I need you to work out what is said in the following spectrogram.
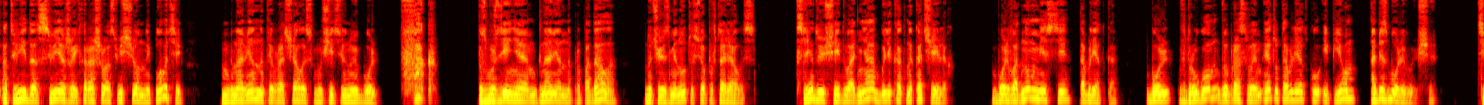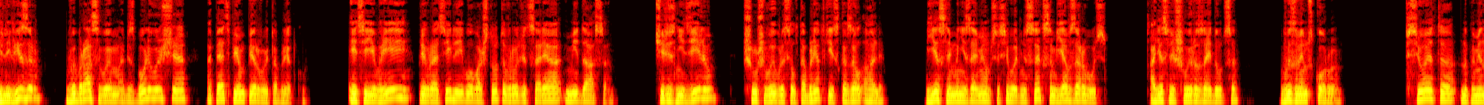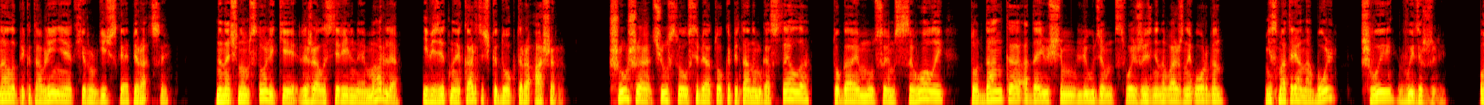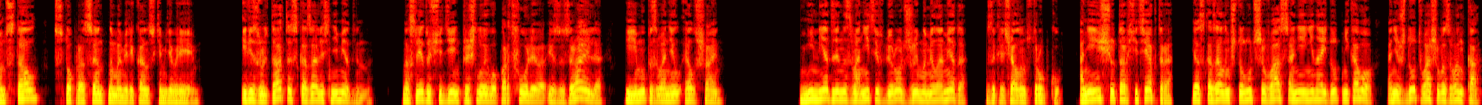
от вида свежей, хорошо освещенной плоти мгновенно превращалась в мучительную боль. Фак! Возбуждение мгновенно пропадало, но через минуту все повторялось. Следующие два дня были как на качелях. Боль в одном месте – таблетка. Боль в другом – выбрасываем эту таблетку и пьем обезболивающее. Телевизор Выбрасываем обезболивающее, опять пьем первую таблетку. Эти евреи превратили его во что-то вроде царя Мидаса. Через неделю Шуш выбросил таблетки и сказал Але, «Если мы не займемся сегодня сексом, я взорвусь. А если швы разойдутся? Вызовем скорую». Все это напоминало приготовление к хирургической операции. На ночном столике лежала стерильная марля и визитная карточка доктора Ашера. Шуша чувствовал себя то капитаном Гастелло, то Гаем Муцием Сцеволой, то Данко, отдающим людям свой жизненно важный орган. Несмотря на боль, швы выдержали. Он стал стопроцентным американским евреем. И результаты сказались немедленно. На следующий день пришло его портфолио из Израиля, и ему позвонил Эл Шайн. «Немедленно звоните в бюро Джима Меламеда!» — закричал он в трубку. «Они ищут архитектора. Я сказал им, что лучше вас они не найдут никого. Они ждут вашего звонка».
